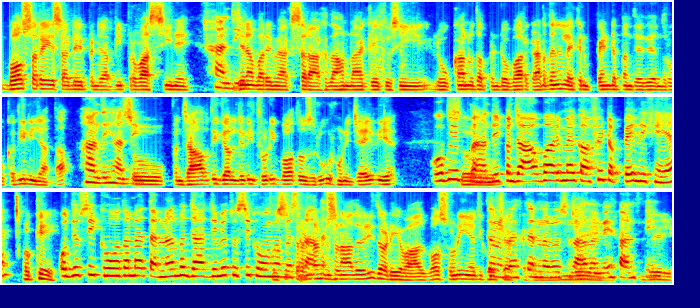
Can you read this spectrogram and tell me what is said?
ਬਹੁਤ ਸਾਰੇ ਸਾਡੇ ਪੰਜਾਬੀ ਪ੍ਰਵਾਸੀ ਨੇ ਜਿਨ੍ਹਾਂ ਬਾਰੇ ਮੈਂ ਅਕਸਰ ਆਖਦਾ ਹੁੰਦਾ ਕਿ ਤੁਸੀਂ ਲੋਕਾਂ ਨੂੰ ਤਾਂ ਪਿੰਡੋਂ ਬਾਹਰ ਕੱਢਦੇ ਨੇ ਲੇਕਿਨ ਪਿੰਡ ਬੰਦੇ ਦੇ ਅੰਦਰੋਂ ਕਦੀ ਨਹੀਂ ਜਾਂਦਾ। ਹਾਂਜੀ ਹਾਂਜੀ। ਸੋ ਪੰਜਾਬ ਦੀ ਗੱਲ ਜਿਹੜੀ ਥੋੜੀ ਬਹੁਤ ਉਹ ਜ਼ਰੂਰ ਹੋਣੀ ਚਾਹੀਦੀ ਹੈ। ਉਹ ਵੀ ਹਾਂਜੀ ਪੰਜਾਬ ਬਾਰੇ ਮੈਂ ਕਾਫੀ ਟੱਪੇ ਲਿਖੇ ਆ। ਓਕੇ। ਉਹ ਤੁਸੀਂ ਕਹੋ ਤਾਂ ਮੈਂ ਤਰਨਮ ਪੰਜਾਬ ਜਿਵੇਂ ਤੁਸੀਂ ਕਹੋਗੇ ਮੈਂ ਸੁਣਾ ਤਰਨਮ ਸੁਣਾ ਦਿਓ ਜੀ ਤੁਹਾਡੀ ਆਵਾਜ਼ ਬਹੁਤ ਸੋਹਣੀ ਹੈ ਜੀ ਕੋਈ ਸ਼ੱਕ ਨਹੀਂ। ਤਰਨਮ ਸੁਣਾ ਦਿੰਦੀ ਹਾਂਜੀ। ਜੀ।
